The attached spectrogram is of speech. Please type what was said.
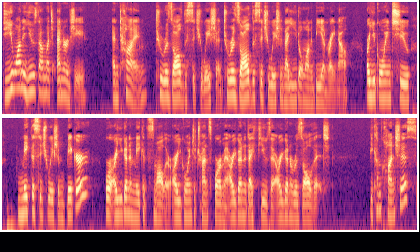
do you want to use that much energy and time to resolve the situation, to resolve the situation that you don't want to be in right now? Are you going to make the situation bigger or are you going to make it smaller? Are you going to transform it? Are you going to diffuse it? Are you going to resolve it? Become conscious.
